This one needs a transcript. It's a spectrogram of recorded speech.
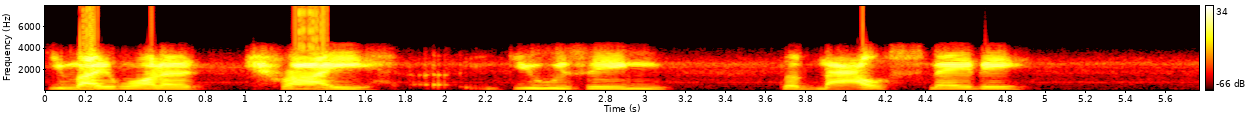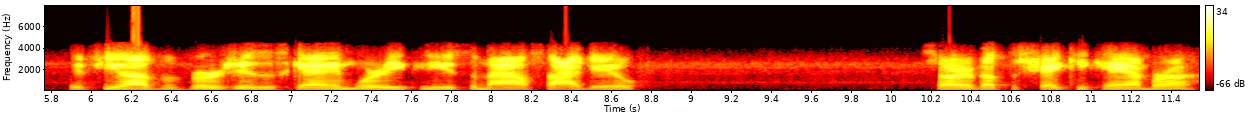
you might want to try uh, using the mouse, maybe. If you have a version of this game where you can use the mouse, I do. Sorry about the shaky camera.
